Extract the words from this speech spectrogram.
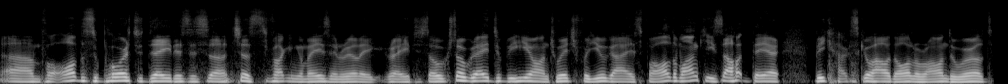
um, for all the support today. This is uh, just fucking amazing, really great. So so great to be here on Twitch for you guys, for all the monkeys out there. Big hugs go out all around the world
